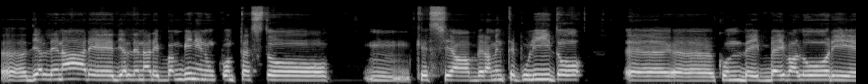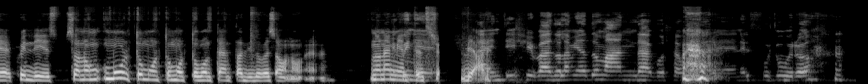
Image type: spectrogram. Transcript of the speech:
eh, di, allenare, di allenare i bambini in un contesto mh, che sia veramente pulito, eh, con dei bei valori, quindi sono molto molto molto contenta di dove sono. eh. Non è E mia intenzione hai anticipato la mia domanda, cosa vuoi fare nel futuro?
